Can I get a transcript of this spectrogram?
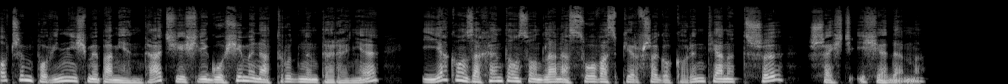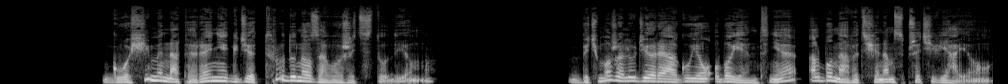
o czym powinniśmy pamiętać, jeśli głosimy na trudnym terenie i jaką zachętą są dla nas słowa z 1 Koryntian 3, 6 i 7. Głosimy na terenie, gdzie trudno założyć studium. Być może ludzie reagują obojętnie albo nawet się nam sprzeciwiają.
